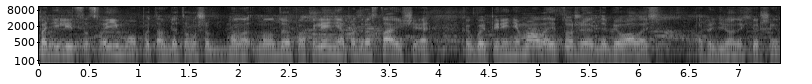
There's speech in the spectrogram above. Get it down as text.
поделиться своим опытом для того, чтобы моло- молодое поколение подрастающее как бы перенимало и тоже добивалось определенных вершин.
